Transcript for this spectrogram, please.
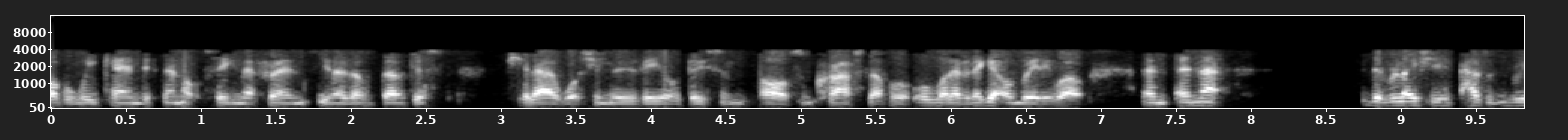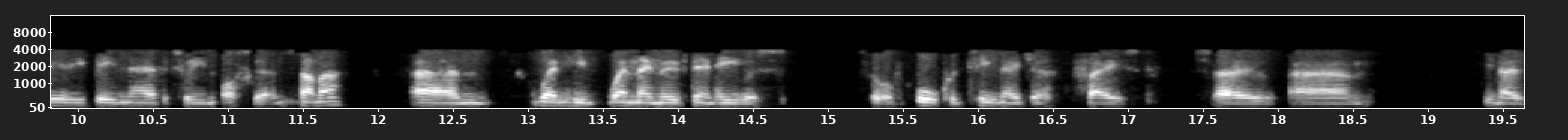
of a weekend, if they're not seeing their friends, you know, they'll, they'll just chill out, watch a movie or do some arts and craft stuff or, or whatever. They get on really well. And, and that, the relationship hasn't really been there between Oscar and Summer. Um, when he, when they moved in, he was sort of awkward teenager phase. So, um, you know,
